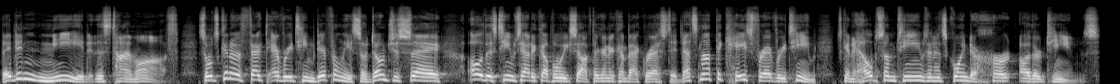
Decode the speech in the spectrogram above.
They didn't need this time off. So it's going to affect every team differently. So don't just say, oh, this team's had a couple weeks off. They're going to come back rested. That's not the case for every team. It's going to help some teams and it's going to hurt other teams.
